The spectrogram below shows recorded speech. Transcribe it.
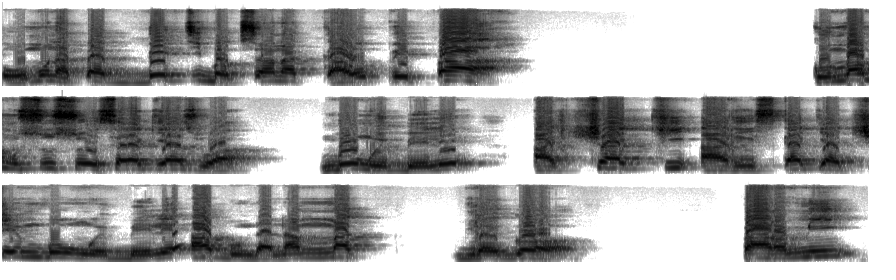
omona pe abeti boxer na kao pe pa komba mosusu esalaki azwa mbongo ebele achaki ariskaki atie mbongo ebele abunda na mak gregor parmi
